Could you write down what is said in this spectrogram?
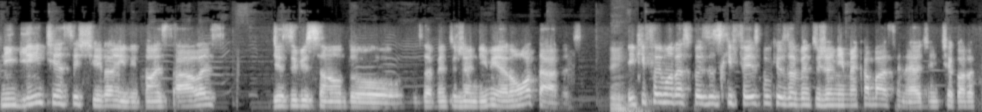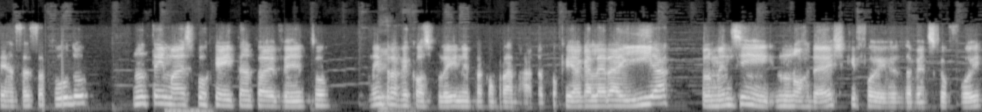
ninguém tinha assistido ainda. Então as salas de exibição do- dos eventos de anime eram lotadas. Sim. E que foi uma das coisas que fez com que os eventos de anime acabassem, né? A gente agora tem acesso a tudo, não tem mais por que ir tanto ao evento, nem pra ver cosplay, nem pra comprar nada. Porque a galera ia, pelo menos em- no Nordeste, que foi os eventos que eu fui,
